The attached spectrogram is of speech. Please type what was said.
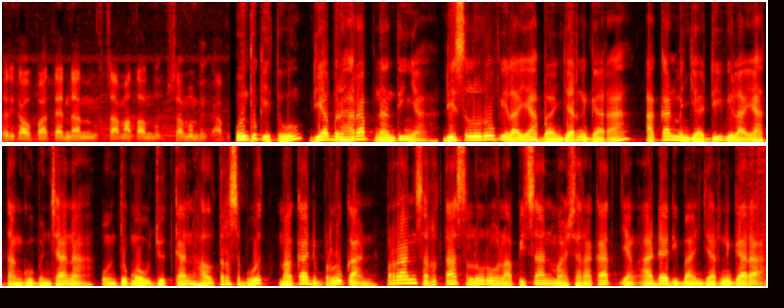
dari kabupaten dan kecamatan untuk bisa membackup. Untuk itu, dia berharap nantinya di seluruh wilayah Banjarnegara akan menjadi wilayah tangguh bencana. Untuk mewujudkan hal tersebut, maka diperlukan peran serta seluruh lapisan masyarakat yang ada di Banjarnegara.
